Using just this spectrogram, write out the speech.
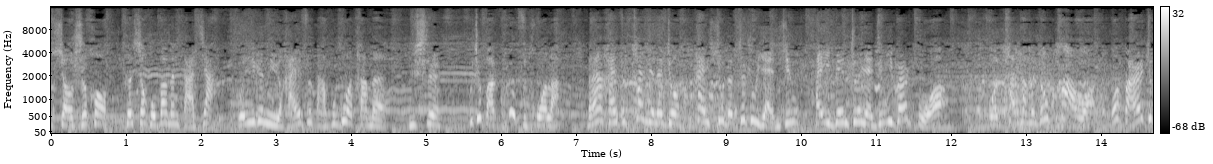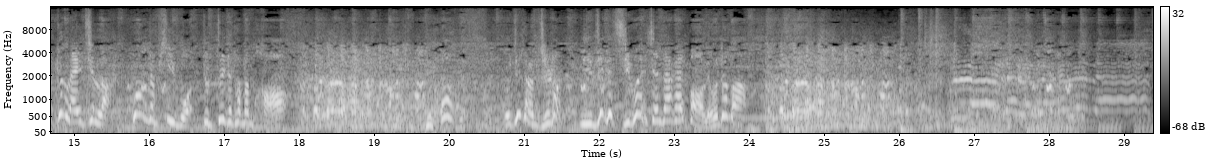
小时候和小伙伴们打架，我一个女孩子打不过他们，于是我就把裤子脱了。男孩子看见了就害羞的遮住眼睛，还一边遮眼睛一边躲。我看他们都怕我，我反而就更来劲了，光着屁股就追着他们跑。我就想知道，你这个习惯现在还保留着吗？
